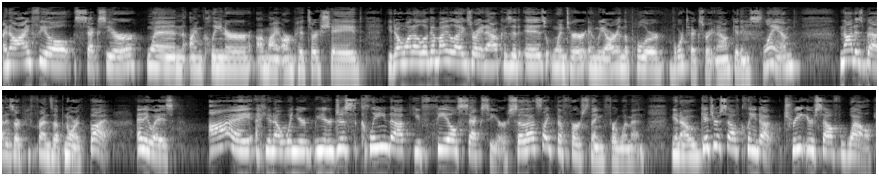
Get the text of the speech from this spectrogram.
I know I feel sexier when I'm cleaner. Uh, my armpits are shaved. You don't want to look at my legs right now because it is winter, and we are in the polar vortex right now, getting slammed. Not as bad as our friends up north, but anyways, I, you know, when you're you're just cleaned up, you feel sexier. So that's like the first thing for women. You know, get yourself cleaned up, treat yourself well.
